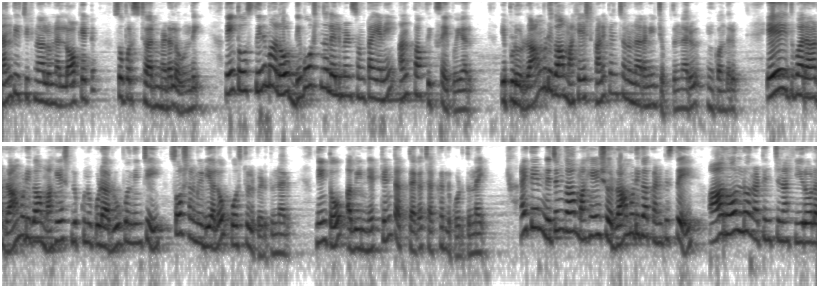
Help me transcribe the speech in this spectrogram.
నంది చిహ్నాలున్న లాకెట్ సూపర్ స్టార్ మెడలో ఉంది. దీంతో సినిమాలో డివోషనల్ ఎలిమెంట్స్ ఉంటాయని అంతా ఫిక్స్ అయిపోయారు. ఇప్పుడు రాముడిగా మహేష్ కనిపించనున్నారని చెప్తున్నారు ఇంకొందరు. ఏఐ ద్వారా రాముడిగా మహేష్ లుక్ను కూడా రూపొందించి సోషల్ మీడియాలో పోస్టులు పెడుతున్నారు. దీంతో అవి నెట్టింట తెగ చక్కర్లు కొడుతున్నాయి. అయితే నిజంగా మహేష్ రాముడిగా కనిపిస్తే ఆ రోల్లో నటించిన హీరోల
